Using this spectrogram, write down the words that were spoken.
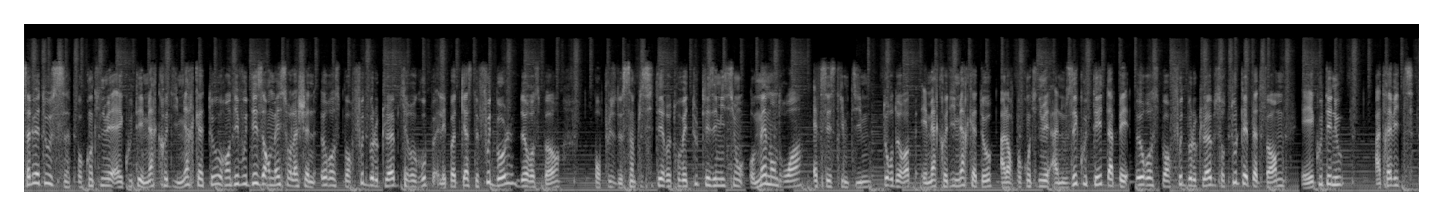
Salut à tous Pour continuer à écouter Mercredi Mercato, rendez-vous désormais sur la chaîne Eurosport Football Club qui regroupe les podcasts football d'Eurosport. Pour plus de simplicité, retrouvez toutes les émissions au même endroit, FC Stream Team, Tour d'Europe et Mercredi Mercato. Alors pour continuer à nous écouter, tapez Eurosport Football Club sur toutes les plateformes et écoutez-nous. À très vite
